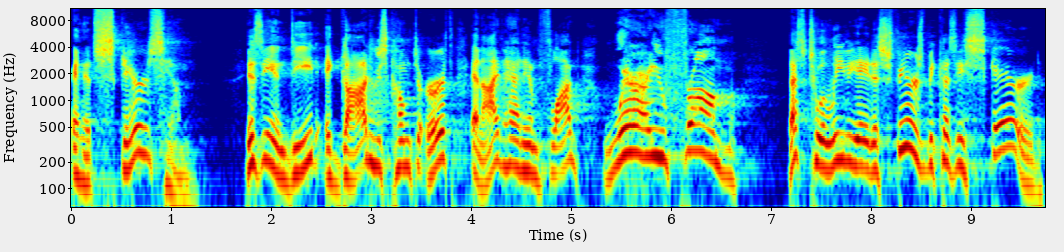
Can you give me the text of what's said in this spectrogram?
And it scares him. Is he indeed a God who's come to earth and I've had him flogged? Where are you from? That's to alleviate his fears because he's scared.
